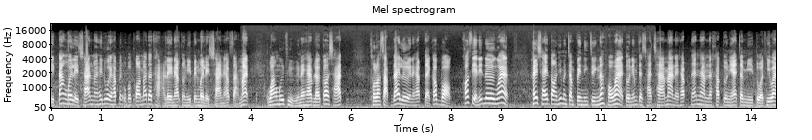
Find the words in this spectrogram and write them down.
ติดตั้งไวเลสชาร์จมาให้ด้วยครับเป็นอุปกรณ์มาตรฐานเลยนะครับ ตัวนี้เป็นไวเลสชาร์จนะครับ สามารถวางมือถือนะครับ แล้วก็ชาร์จโทรศัพท์ได้เลยนะครับ แต่ก็บอกข้อเสียนิดนึงว่าให้ใช้ตอนที่มันจำเป็นจริงๆนะเพราะว่าตัวนี้มันจะชาร์จช้ามากนะครับ แนะนำนะครับ ตัวนี้จะมีตัวที่ว่า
